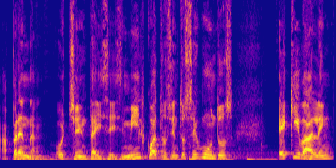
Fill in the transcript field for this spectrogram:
aprendan, 86.400 segundos equivalen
